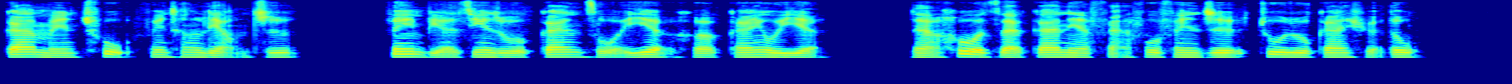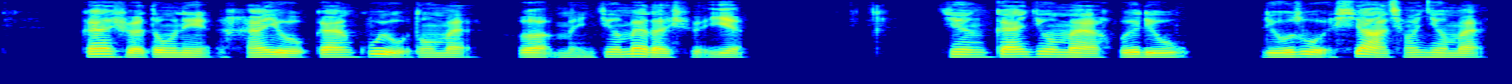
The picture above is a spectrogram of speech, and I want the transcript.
肝门处分成两支，分别进入肝左叶和肝右叶，然后在肝内反复分支，注入肝血窦。肝血窦内含有肝固有动脉和门静脉的血液，经肝静脉回流流入下腔静脉。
